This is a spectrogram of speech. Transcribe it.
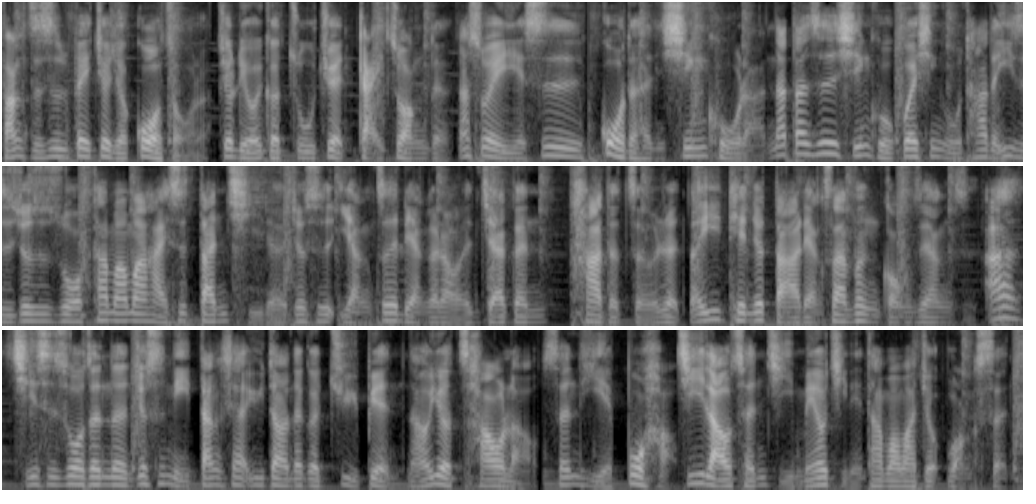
房子是被舅舅过走了，就留一个猪圈改装的，那所以也是过得很辛苦啦。那但是辛苦归辛苦，他的意思就是说，他妈妈还是担起了就是养这两个老人家跟他的责任，那一天就打两三份工这样子啊。其实说真的，就是你当下遇到那个巨变，然后又操劳，身体也不好，积劳成疾，没有几年他妈妈就往生了。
